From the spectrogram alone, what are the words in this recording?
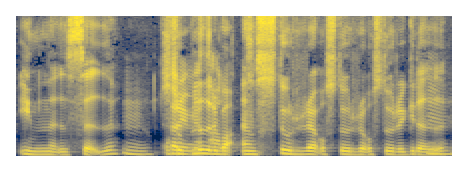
inne i sig. Och Mm. Så så, det blir det bara allt. Mm. en större och större och större grej.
